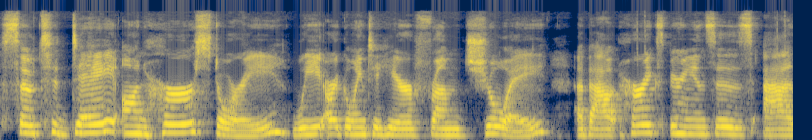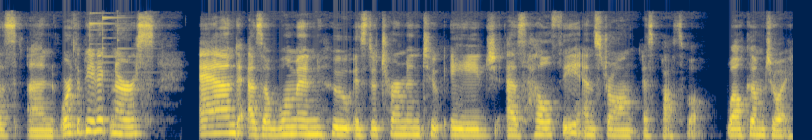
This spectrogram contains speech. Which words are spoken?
So, today on her story, we are going to hear from Joy about her experiences as an orthopedic nurse and as a woman who is determined to age as healthy and strong as possible. Welcome, Joy.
